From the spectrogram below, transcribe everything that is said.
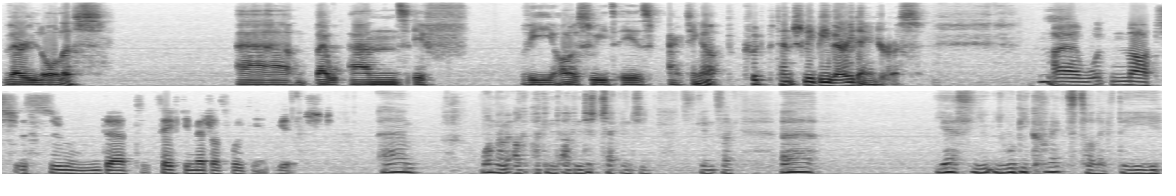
very lawless. Uh, and if the Holosuite is acting up, could potentially be very dangerous. I would not assume that safety measures will be engaged. um, one moment, I, I can I can just check. And she, it's like, uh, yes, you you would be correct, Tolek. The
